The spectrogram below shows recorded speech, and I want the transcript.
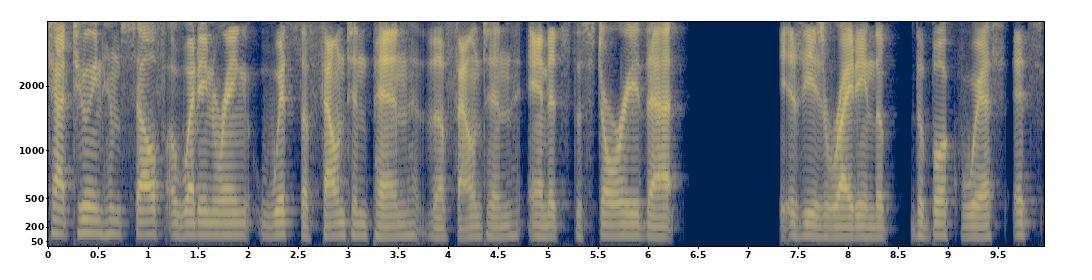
tattooing himself a wedding ring with the fountain pen, the fountain, and it's the story that Izzy is writing the the book with. It's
